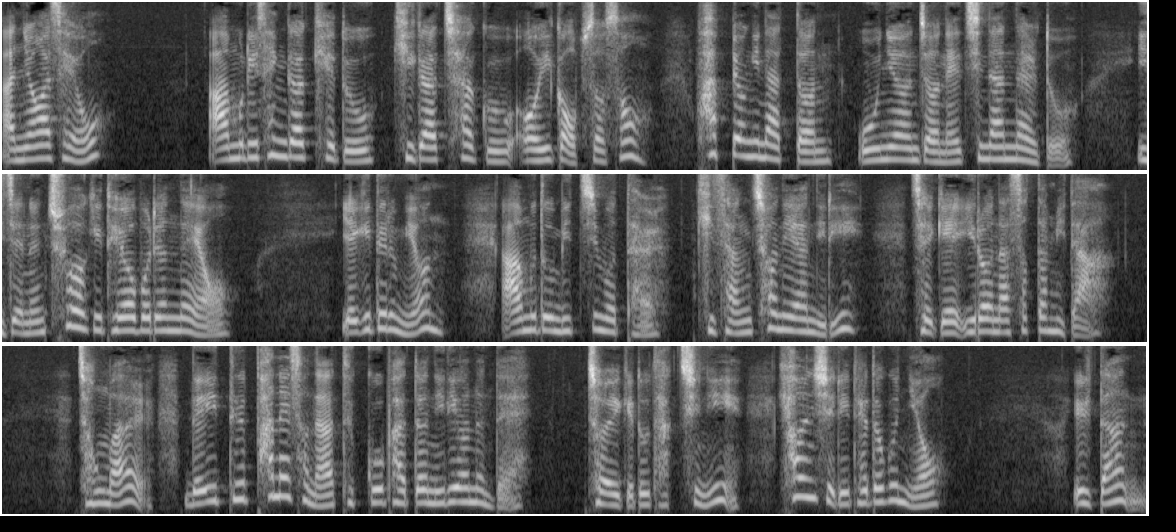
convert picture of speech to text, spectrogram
안녕하세요. 아무리 생각해도 기가 차고 어이가 없어서 화병이 났던 5년 전의 지난 날도 이제는 추억이 되어버렸네요. 얘기 들으면 아무도 믿지 못할 기상천외한 일이 제게 일어났었답니다. 정말 네이트 판에서나 듣고 봤던 일이었는데 저에게도 닥치니 현실이 되더군요. 일단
